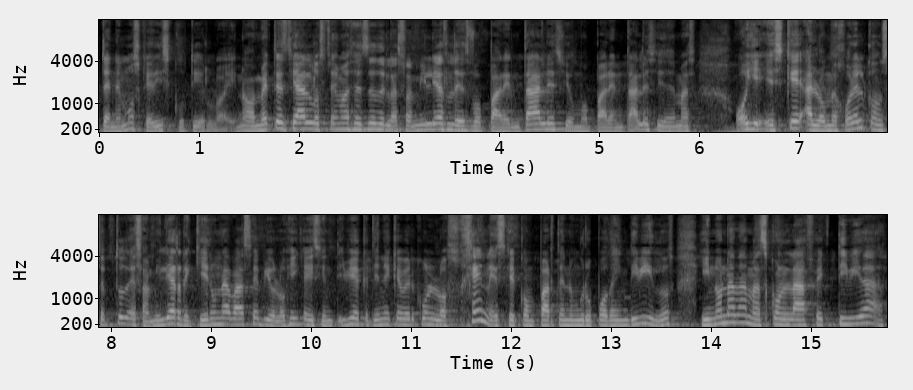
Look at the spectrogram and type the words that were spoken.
tenemos que discutirlo ahí. No, metes ya los temas estos de las familias lesboparentales y homoparentales y demás. Oye, es que a lo mejor el concepto de familia requiere una base biológica y científica que tiene que ver con los genes que comparten un grupo de individuos y no nada más con la afectividad.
